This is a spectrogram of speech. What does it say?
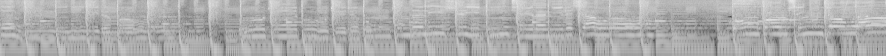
牵引你的梦，不知不觉这红尘的历史已提取了你的笑容，红红心中蓝。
